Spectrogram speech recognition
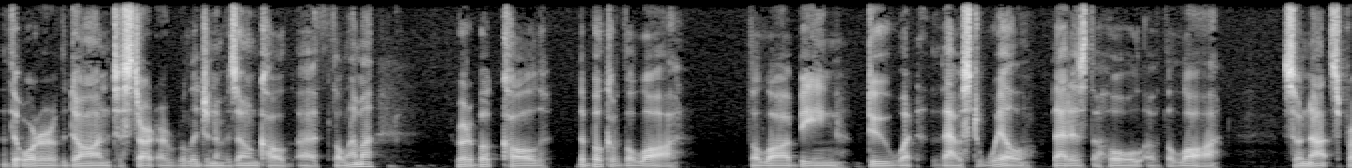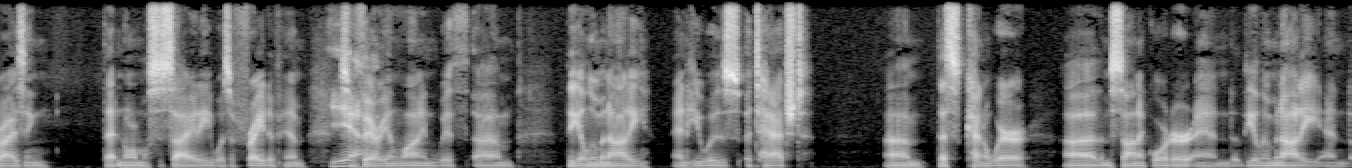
the Order of the Dawn to start a religion of his own called uh, Thelema. Wrote a book called The Book of the Law, the law being do what thou'st will. That is the whole of the law. So, not surprising that normal society was afraid of him. Yeah. It's very in line with um, the Illuminati, and he was attached. Um, that's kind of where uh, the Masonic Order and the Illuminati and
